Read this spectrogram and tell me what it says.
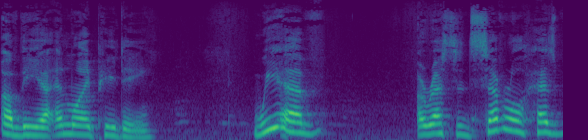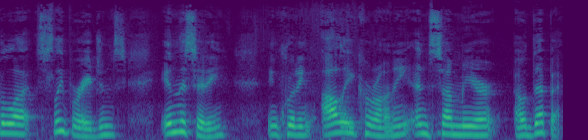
of the uh, NYPD, we have arrested several Hezbollah sleeper agents in the city, including Ali Kourani and Samer el-Debek.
